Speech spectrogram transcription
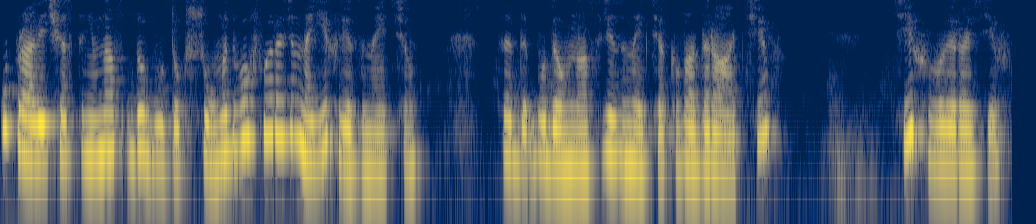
У правій частині в нас добуток суми двох виразів на їх різницю. Це буде у нас різниця квадратів цих виразів.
